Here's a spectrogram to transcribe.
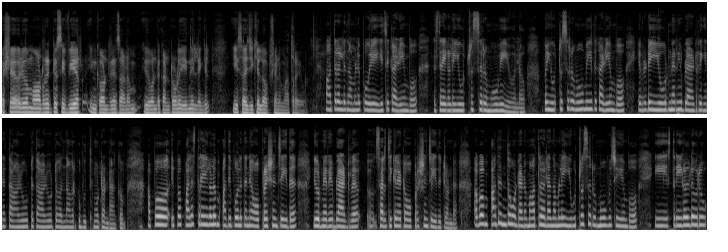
പക്ഷേ ഒരു മോഡറേറ്റ് ടു സിവിയർ ഇൻകോണ്ടിനൻസ് ആണ്. ഇതുകൊണ്ട് കൺട്രോൾ ചെയ്യുന്നില്ലെങ്കിൽ ഈ സർജിക്കൽ ഓപ്ഷൻ മാത്രമേ ഉള്ളൂ. മാത്രമല്ല നമ്മളിപ്പോൾ ഒരു ഏജ് കഴിയുമ്പോൾ സ്ത്രീകളുടെ യൂട്രസ് റിമൂവ് ചെയ്യുമല്ലോ അപ്പോൾ യൂട്രസ് റിമൂവ് ചെയ്ത് കഴിയുമ്പോൾ ഇവരുടെ യൂറിനറി ബ്ലാഡർ ഇങ്ങനെ താഴോട്ട് താഴോട്ട് വന്ന് അവർക്ക് ബുദ്ധിമുട്ടുണ്ടാക്കും. അപ്പോൾ ഇപ്പോൾ പല സ്ത്രീകളും അതുപോലെ തന്നെ ഓപ്പറേഷൻ ചെയ്ത് യൂറിനറി ബ്ലാഡർ സർജിക്കലായിട്ട് ഓപ്പറേഷൻ ചെയ്തിട്ടുണ്ട്. അപ്പം അതെന്തുകൊണ്ടാണ്? മാത്രമല്ല നമ്മൾ ഈ യൂട്രസ് റിമൂവ് ചെയ്യുമ്പോൾ ഈ സ്ത്രീകളുടെ ഒരു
